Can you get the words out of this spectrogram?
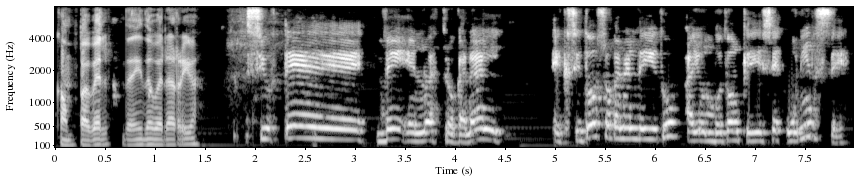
con papel, dedito para arriba. Si usted ve en nuestro canal, exitoso canal de YouTube, hay un botón que dice unirse.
